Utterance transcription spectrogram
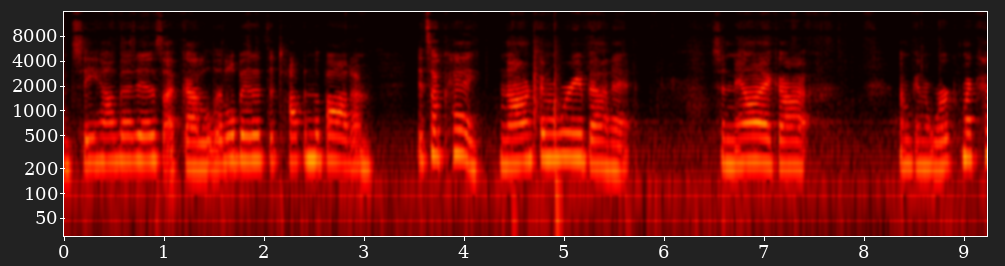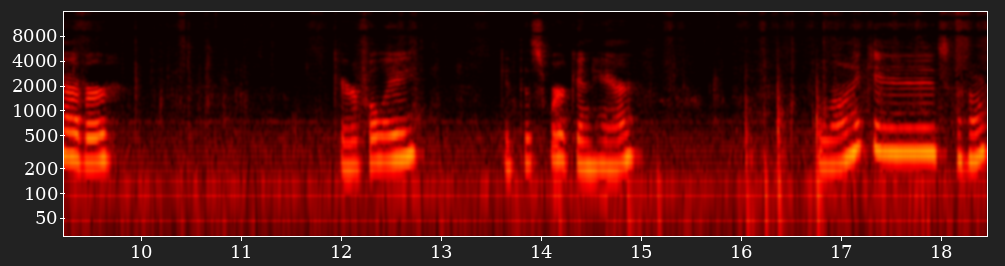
And see how that is? I've got a little bit at the top and the bottom. It's okay. Not going to worry about it. So now I got, I'm going to work my cover carefully. Get this work in here. Like it. How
